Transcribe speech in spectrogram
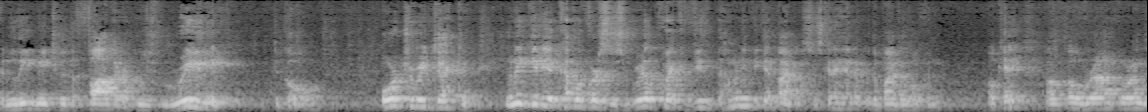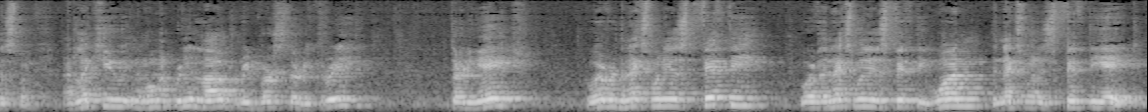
and lead me to the Father who's really the goal, or to reject Him. Let me give you a couple of verses real quick. You, how many of you get Bibles? Who's going to hand up with the Bible open? Okay, I'll go around, go around this way. I'd like you, in a moment, really loud to read verse 33, 38, whoever the next one is, 50, whoever the next one is, 51, the next one is 58.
